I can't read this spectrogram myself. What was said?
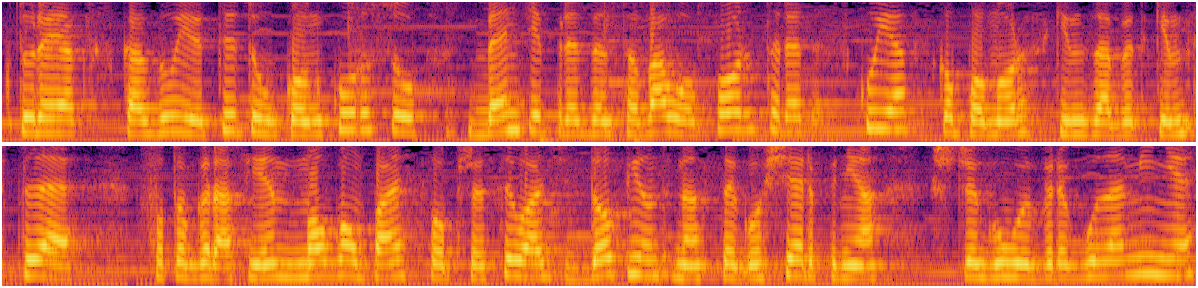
które jak wskazuje tytuł konkursu będzie prezentowało portret z kujawsko-pomorskim zabytkiem w tle. Fotografie mogą Państwo przesyłać do 15 sierpnia. Szczegóły w regulaminie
